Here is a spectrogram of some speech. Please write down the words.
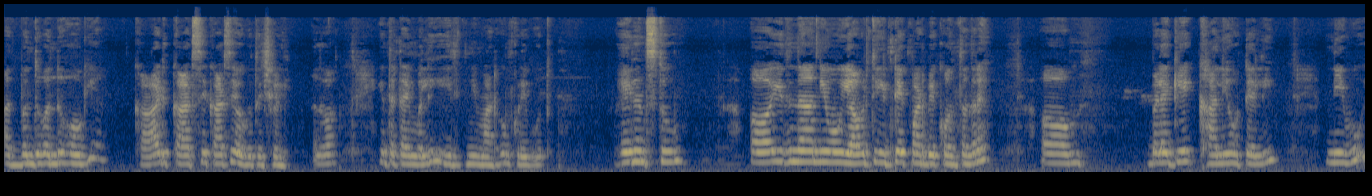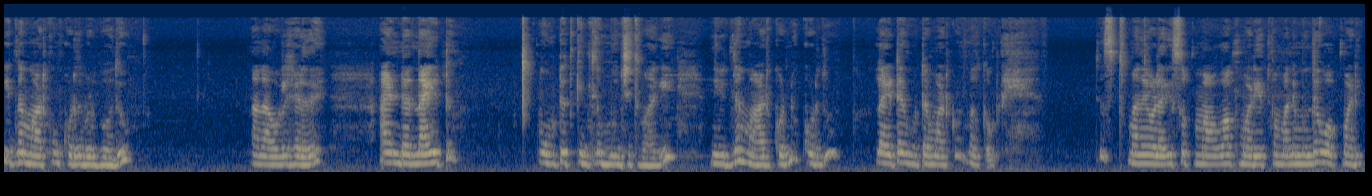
ಅದು ಬಂದು ಬಂದು ಹೋಗಿ ಕಾಡು, ಕಾಡಿಸಿ ಕಾಡಿಸಿ ಹೋಗುತ್ತೆ ಚಳಿ, ಅಲ್ವಾ? ಇಂಥ ಟೈಮಲ್ಲಿ ಈ ರೀತಿ ನೀವು ಮಾಡ್ಕೊಂಡು ಕುಡಿಬೋದು. ಹೇಗನ್ನಿಸ್ತು ಇದನ್ನು ನೀವು ಯಾವ ರೀತಿ ಇಂಟೇಕ್ ಮಾಡಬೇಕು ಅಂತಂದರೆ ಬೆಳಗ್ಗೆ ಖಾಲಿ ಹೊಟ್ಟೆಯಲ್ಲಿ ನೀವು ಇದನ್ನ ಮಾಡ್ಕೊಂಡು ಕುಡಿದು ಬಿಡ್ಬೋದು. ನಾನು ಆವಾಗಲೇ ಹೇಳಿದೆ. ಆ್ಯಂಡ್ ನೈಟ್ ಊಟದಕ್ಕಿಂತಲೂ ಮುಂಚಿತವಾಗಿ ನೀವು ಇದನ್ನ ಮಾಡಿಕೊಂಡು ಕುಡಿದು ಲೈಟಾಗಿ ಊಟ ಮಾಡ್ಕೊಂಡು ಮಲ್ಕೊಂಬಿಡಿ. ಜಸ್ಟ್ ಮನೆಯೊಳಗೆ ಸ್ವಲ್ಪ ವಾಕ್ ಮಾಡಿ ಅಥವಾ ಮನೆ ಮುಂದೆ ವಾಕ್ ಮಾಡಿ.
